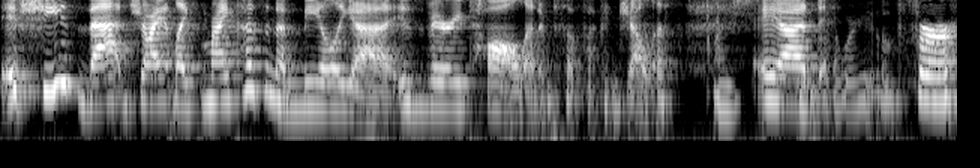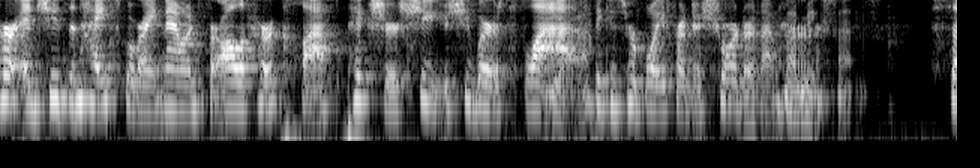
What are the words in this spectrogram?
if she's that giant, like my cousin Amelia is very tall, and I'm so fucking jealous. And- gotta wear heels. For her, and she's in high school right now, and for all of her class pictures, she she wears flats Yeah. because her boyfriend is shorter than her. that makes sense. So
